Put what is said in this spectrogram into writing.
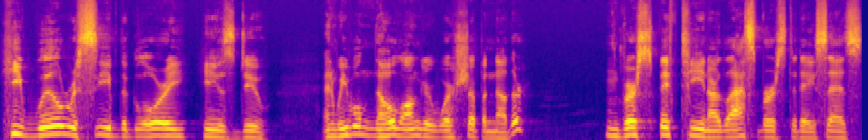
He will receive the glory he is due, and we will no longer worship another verse 15, our last verse today says,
